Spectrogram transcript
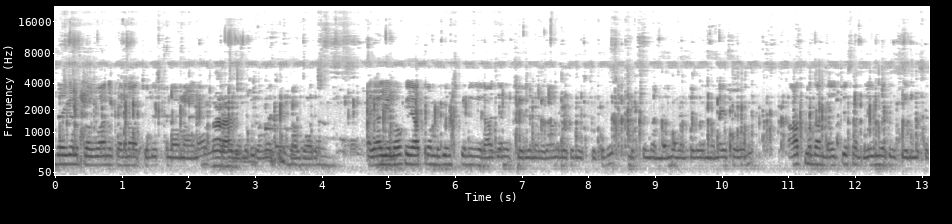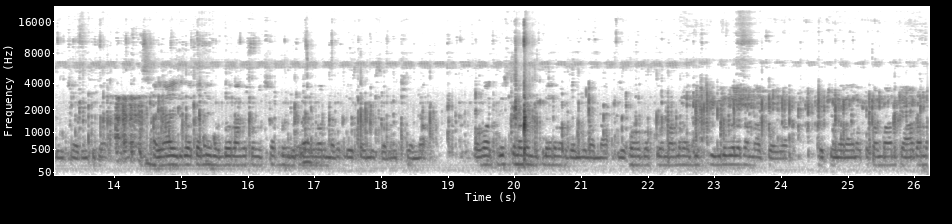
దయగల ప్రభువానికి వందనాలు చెల్లిస్తున్నాం నాయన. అయా ఈ లోకయాత్ర ముగించుకుని నీ రాజ్యాన్ని చేరిన విధానం ముఖ్యంగా నన్ను వంటి ఆత్మ దాన్ని దయచేసిన దేవుని యొక్క చేరిన సెలవిచ్చిన రీతిగా అయా ఇదిగో తండ్రి రెండో రాగ సంవత్సరం మిత్రులైన వారు మొదటి వేస్తారని సెలవిచ్చి ఉన్నా ప్రభావ క్రీస్తున్నది మిత్రులైన వారు బంధువులన్నా యహో భక్తుల మరణమైన దృష్టి విలువలకన్నా ప్రభావ వచ్చిన ఆయన కుటుంబానికి ఆదరణ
